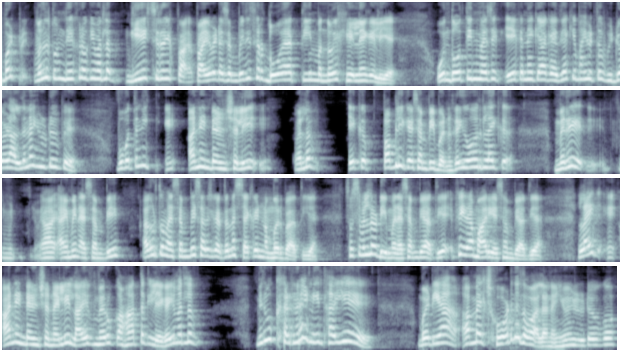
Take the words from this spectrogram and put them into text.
बट मतलब तुम देख रहे हो कि मतलब ये सिर्फ़ एक प्राइवेट एसएमपी थी, सिर्फ़ दो या तीन बंदों के खेलने के लिए। उन दो तीन में से एक ने क्या कह दिया कि भाई तो वीडियो डाल देना यूट्यूब पे। वो पता नहीं अनइंटेंशनली मतलब एक पब्लिक एसएमपी बन गई और लाइक मेरे आई मीन एसएमपी अगर तुम एसएमपी सर्च करते हो ना सेकंड नंबर पे आती है। सबसे पहले तो डीमन एस आती है, फिर हमारी एस आती है। लाइक अनइंटेंशनली लाइफ मेरे को कहाँ तक ले गई? मतलब मेरे को करना ही नहीं था ये। बट या अब मैं छोड़ने तो वाला नहीं हूँ यूट्यूब को।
